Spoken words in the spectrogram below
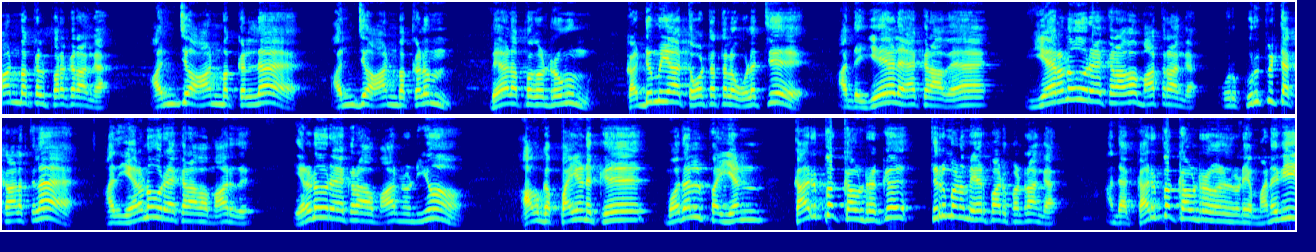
ஆண் மக்கள் பிறக்கிறாங்க. அஞ்சு ஆண் மக்களில் அஞ்சு ஆண் மக்களும் வேலை பகன்றவும் கடுமையாக தோட்டத்தில் உழைச்சி அந்த ஏழு ஏக்கராவை இரநூறு ஏக்கராவாக மாற்றுறாங்க ஒரு குறிப்பிட்ட காலத்தில் அது இரநூறு ஏக்கராவாக மாறுது. இரநூறு ஏக்கராவை மாறினோன்னையும் அவங்க பையனுக்கு முதல் பையன் கருப்ப கவுண்டருக்கு திருமணம் ஏற்பாடு பண்ணுறாங்க அந்த கருப்ப கவுண்டருடைய மனைவி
